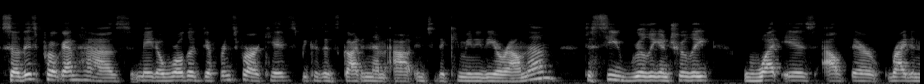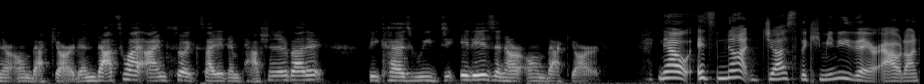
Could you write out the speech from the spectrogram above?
so this program has made a world of difference for our kids because it's gotten them out into the community around them to see really and truly what is out there right in their own backyard. And that's why I'm so excited and passionate about it because we do, it is in our own backyard. Now, it's not just the community they're out on.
